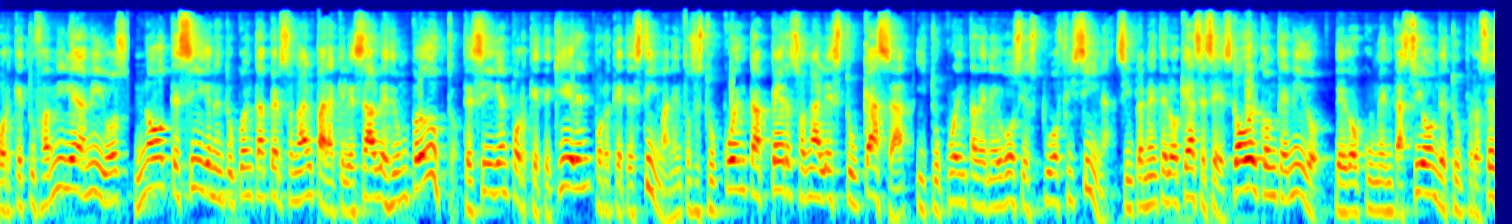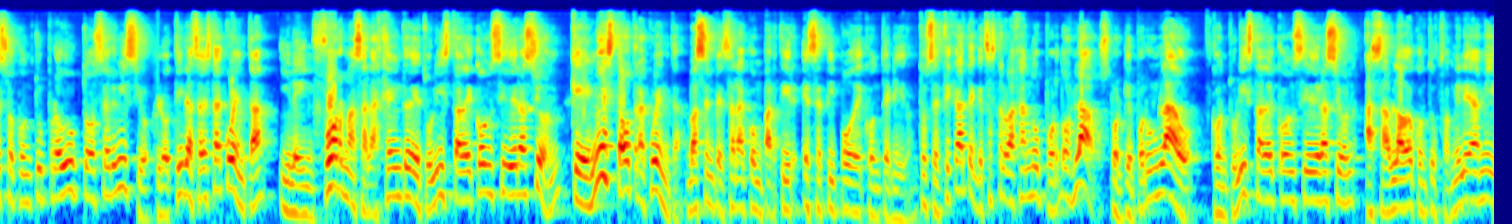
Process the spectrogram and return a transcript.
porque tu familia y amigos no te siguen en tu cuenta personal para que les hables de un producto. Te siguen porque te quieren, porque te estiman. Entonces tu cuenta personal es tu casa y tu cuenta de negocio es tu oficina. Simplemente lo que haces es todo el contenido de documentación de tu proceso con tu producto o servicio, lo tiras a esta cuenta y le informas a la gente de tu lista de consideración que en esta otra cuenta vas a empezar a compartir ese tipo de contenido. Entonces fíjate que estás trabajando por dos lados, porque por un lado, con tu lista de consideración has hablado con tu familia y amigos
